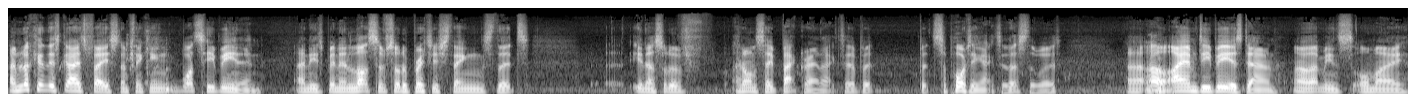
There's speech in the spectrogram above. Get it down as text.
I'm looking at this guy's face and I'm thinking, what's he been in? And he's been in lots of sort of British things that, uh, you know, sort of. I don't want to say background actor, but but supporting actor. That's the word. Uh, Oh, IMDb is down. Oh, that means all my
